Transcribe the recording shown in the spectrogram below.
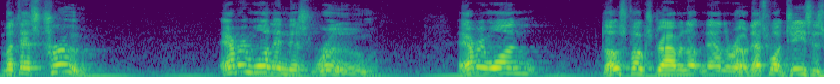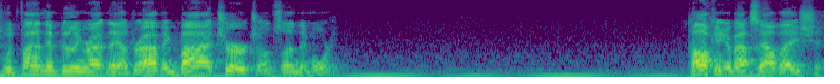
But that's true. Everyone in this room, everyone, those folks driving up and down the road, that's what Jesus would find them doing right now, driving by a church on Sunday morning. Talking about salvation.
